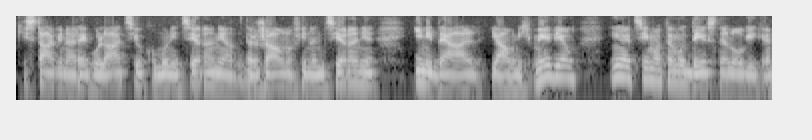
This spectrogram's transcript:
ki stavi na regulacijo komuniciranja, državno financiranje in ideal javnih medijev, in recimo temu desne logike,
